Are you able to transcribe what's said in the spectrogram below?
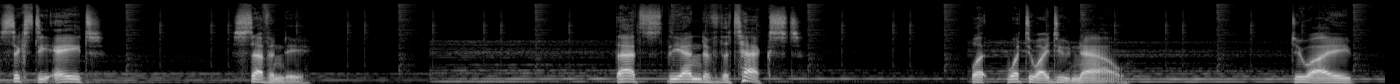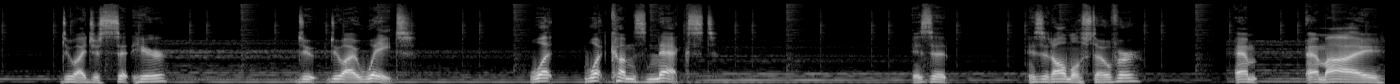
68, 70. That's the end of the text. What what do I do now? Do I do I just sit here? Do do I wait? What what comes next? Is it is it almost over? Am am I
